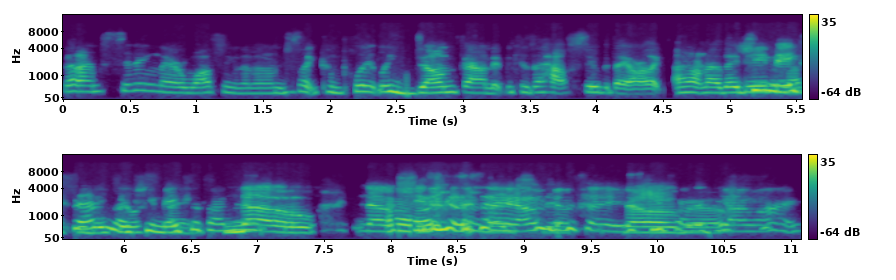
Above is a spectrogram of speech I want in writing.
that I'm sitting there watching them and I'm just like completely dumbfounded because of how stupid they are. Like I don't know, they do She the makes them? Like, she makes things. the five? No, no, Oh, she I was gonna say, I was them. gonna say, No, she's part of bro. DIY.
